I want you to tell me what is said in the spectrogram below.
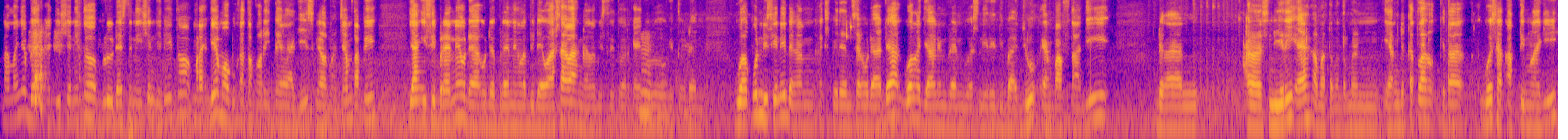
namanya Black Edition itu Blue Destination. Jadi itu mereka dia mau buka toko retail lagi segala macam tapi yang isi brandnya udah udah brand yang lebih dewasa lah, nggak lebih streetwear kayak Hmm. dulu gitu dan gua pun di sini dengan experience yang udah ada, gua ngejalanin brand gua sendiri di baju yang puff tadi dengan eh, sendiri ya sama teman-teman yang deket lah kita gue set up tim lagi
